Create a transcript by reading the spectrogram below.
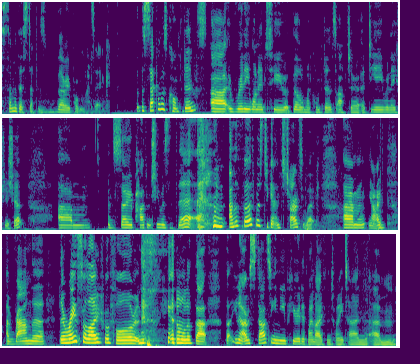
some of this stuff is very problematic. But the second was confidence. Uh, I really wanted to build on my confidence after a DA relationship. Um, and so pageantry was there and the third was to get into charity work um yeah i i ran the the race for life before and, and all of that but you know i was starting a new period of my life in 2010 um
